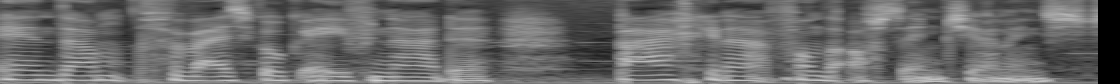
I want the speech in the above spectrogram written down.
En dan verwijs ik ook even naar de pagina van de afstemchallenge.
